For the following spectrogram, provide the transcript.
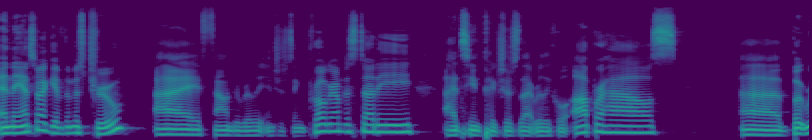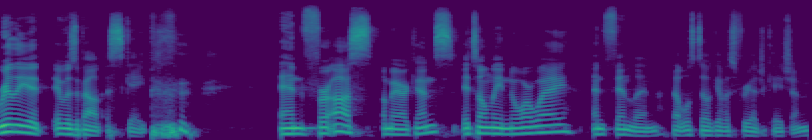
And the answer I give them is true. I found a really interesting program to study. I had seen pictures of that really cool opera house. Uh, but really, it, it was about escape. and for us, Americans, it's only Norway and Finland that will still give us free education.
